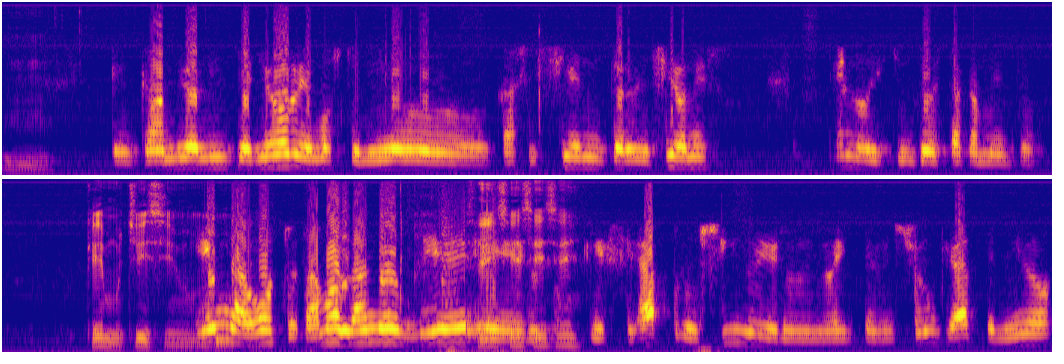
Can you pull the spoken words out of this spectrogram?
Mm. En cambio, en el interior hemos tenido casi 100 intervenciones en los distintos destacamentos. Que es muchísimo. En agosto, estamos hablando de eh, que se ha producido la intervención que ha tenido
